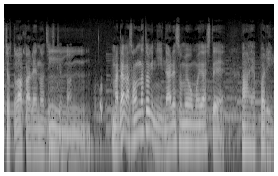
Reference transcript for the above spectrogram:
ちょっと別れの時期というか、んまあだからそんな時に馴れ初めを思い出してああやっぱり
